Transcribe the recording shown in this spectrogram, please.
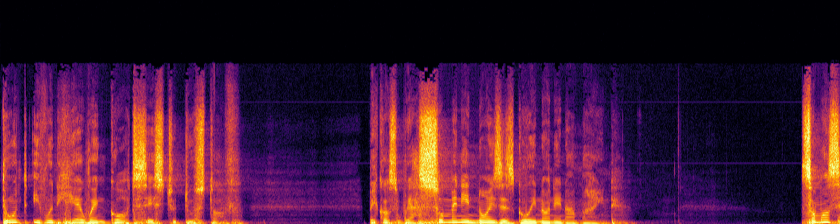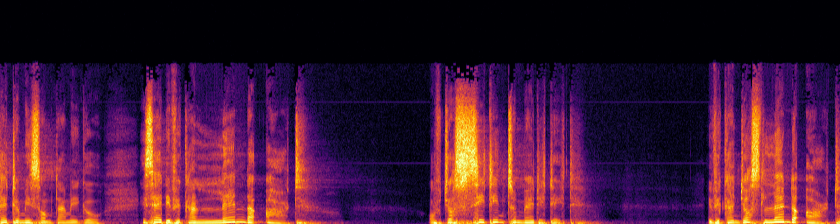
don't even hear when God says to do stuff. Because we have so many noises going on in our mind. Someone said to me some time ago, he said, if you can learn the art of just sitting to meditate, if you can just learn the art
